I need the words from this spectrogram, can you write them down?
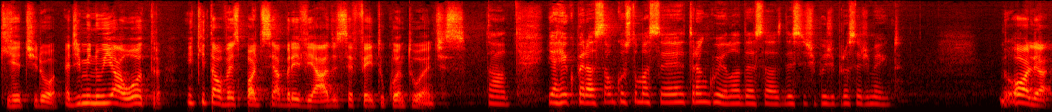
que retirou, é diminuir a outra, e que talvez pode ser abreviado e ser feito quanto antes. Tá. E a recuperação costuma ser tranquila dessas, desse tipo de procedimento? Olha,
